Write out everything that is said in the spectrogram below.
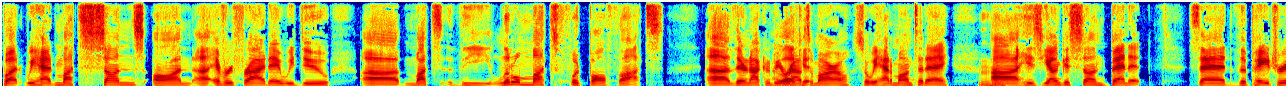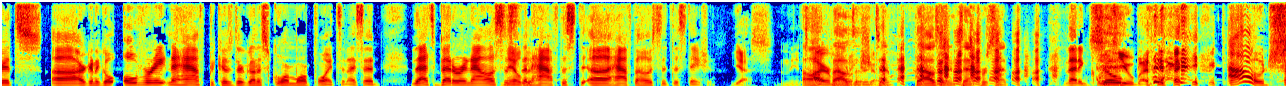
but we had Mutts Sons on uh, every Friday. We do uh, Mutts, the Little Mutts football thoughts. Uh, they're not going to be I around it. tomorrow, so we had him on today. Uh, his youngest son Bennett said the Patriots uh, are going to go over eight and a half because they're going to score more points, and I said that's better analysis Nailed than it. half the st- uh, half the hosts at the station. yes, in the Oh, entire morning thousand and show. ten, thousand and ten percent. That includes So- you, by the way. Ouch.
